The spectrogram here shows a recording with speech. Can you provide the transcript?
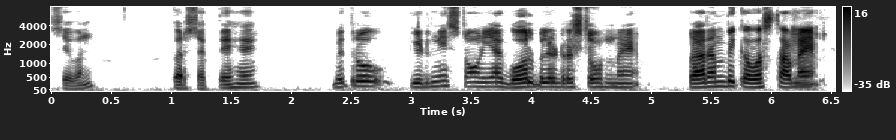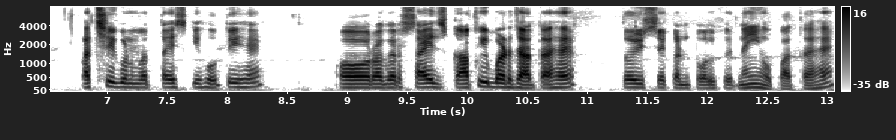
सेवन कर सकते हैं। मित्रों, किडनी स्टोन या गोल ब्लैडर स्टोन में प्रारंभिक अवस्था में अच्छी गुणवत्ता इसकी होती है और अगर साइज़ काफ़ी बढ़ जाता है तो इससे कंट्रोल फिर नहीं हो पाता है।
